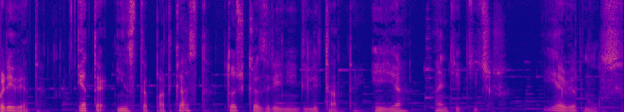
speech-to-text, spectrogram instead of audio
Привет! Это инста-подкаст «Точка зрения дилетанта» и я, антитичер. Я вернулся.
